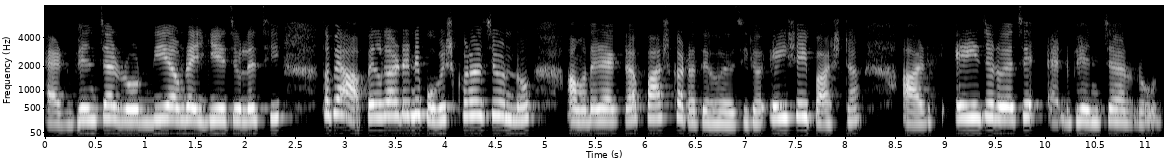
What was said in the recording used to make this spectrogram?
অ্যাডভেঞ্চার রোড দিয়ে আমরা এগিয়ে চলেছি। তবে আপেল গার্ডেনে প্রবেশ করার জন্য আমাদের একটা পাশ কাটাতে হয়েছিল, এই সেই পাশটা। আর এই যে রয়েছে অ্যাডভেঞ্চার রোড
